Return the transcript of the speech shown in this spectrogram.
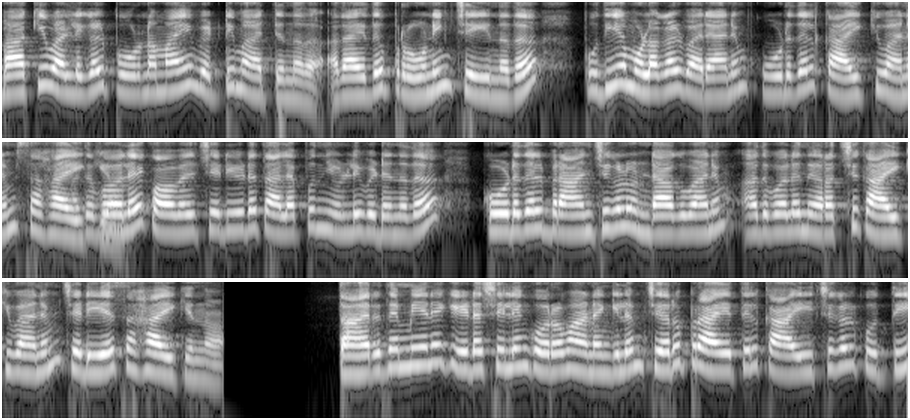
ബാക്കി വള്ളികൾ പൂർണമായും വെട്ടിമാറ്റുന്നത് അതായത് പ്രൂണിംഗ് ചെയ്യുന്നത് പുതിയ മുളകൾ വരാനും കൂടുതൽ കായ്ക്കുവാനും സഹായിക്കും. അതുപോലെ കോവൽ ചെടിയുടെ തലപ്പ് ഞുള്ളിവിടുന്നത് കൂടുതൽ ബ്രാഞ്ചുകൾ ഉണ്ടാകുവാനും അതുപോലെ നിറച്ച് കായ്ക്കുവാനും ചെടിയെ സഹായിക്കുന്നു. താരതമ്യേന കീടശല്യം കുറവാണെങ്കിലും ചെറുപ്രായത്തിൽ കായീച്ചകൾ കുത്തി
